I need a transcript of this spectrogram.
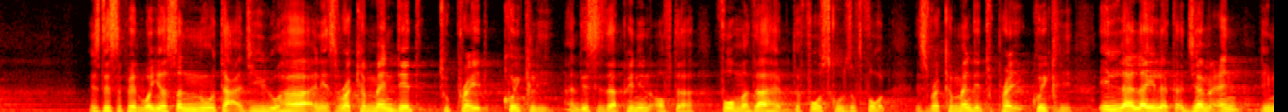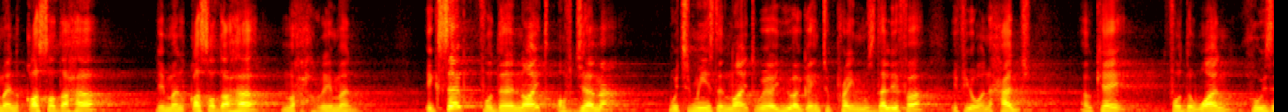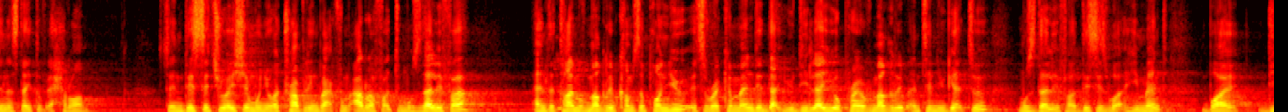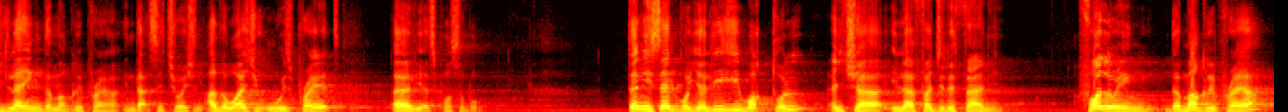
is disappeared. وَيَسَنُّ تَعْجِيلُهَا And it's recommended to pray it quickly. And this is the opinion of the four madhahib, the four schools of thought. It's recommended to pray it quickly. إِلَّا لَيْلَةَ جَمْعٍ لِمَنْ قَصَدَهَا لِمَنْ قَصَدَهَا مُحْرِمًا Except for the night of Jama' which means the night where you are going to pray in Muzdalifah if you're on Hajj, okay, for the one who is in a state of Ihram. So in this situation, when you are traveling back from Arafah to Muzdalifah, and the time of Maghrib comes upon you, it's recommended that you delay your prayer of Maghrib until you get to Muzdalifah. This is what he meant by delaying the Maghrib prayer in that situation. Otherwise, you always pray it early as possible. Then he said, وَيَلِيهِ وَقْتُ الْعِشَاءِ إِلَى فَجْرِ الثَّانِي Following the Maghrib prayer,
